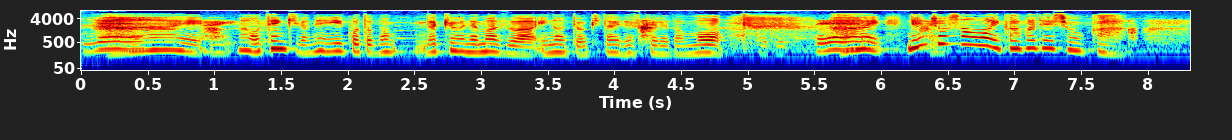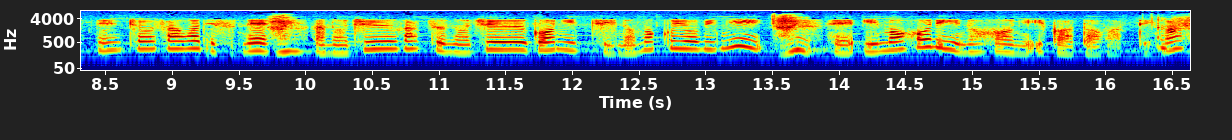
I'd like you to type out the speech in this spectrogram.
すね。はい、はいまあ、お天気がねいいことばだけをねまずは祈っておきたいですけれども、そうですね。はい、年長さんはいかがでしょうか？年長さんはですね、はい、あの10月の15日の木曜日に、はい、えー芋掘りの方に行こうと思っています。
